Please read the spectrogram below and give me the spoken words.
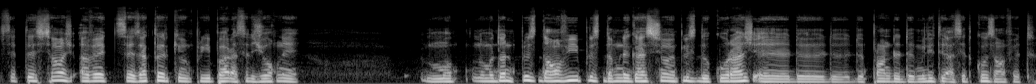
cet échange avec ces acteurs qui ont pris part à cette journée me, donne plus d'envie, plus d'abnégation et plus de courage de, de, prendre, de militer à cette cause en fait,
